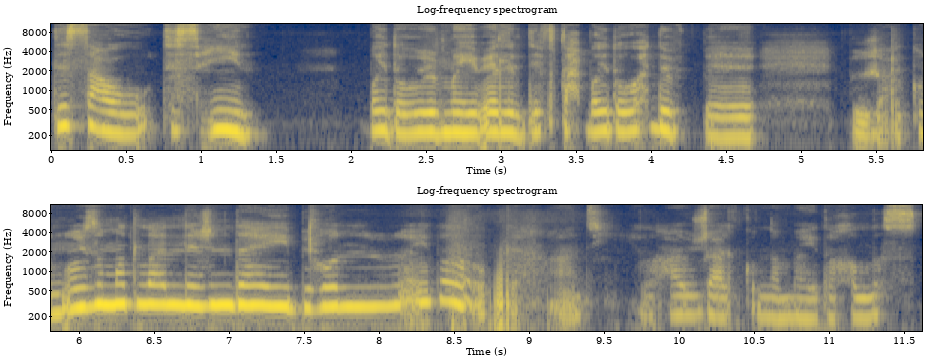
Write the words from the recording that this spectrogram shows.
تسعة وتسعين. بيضة ولما يبقى اللي بدي افتح بيضة وحدة برجع لكم. وإذا ما طلع الليجندري بهول إذا okay عادي. راح أرجع لكم لما يتخلص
